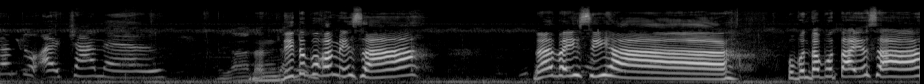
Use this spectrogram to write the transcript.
Welcome to our channel. Nandito po kami sa Nueva Ecija. Pupunta po tayo sa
